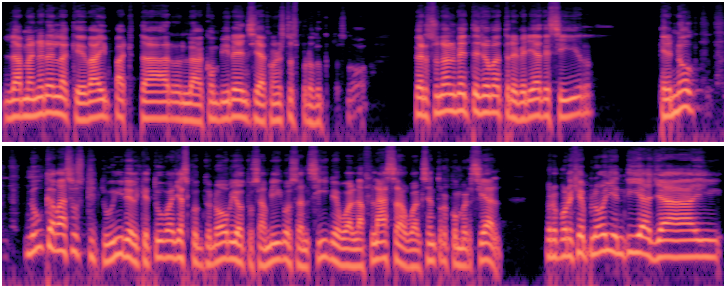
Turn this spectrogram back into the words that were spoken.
la manera en la que va a impactar la convivencia con estos productos, ¿no? Personalmente yo me atrevería a decir que no, nunca va a sustituir el que tú vayas con tu novio o tus amigos al cine o a la plaza o al centro comercial. Pero, por ejemplo, hoy en día ya hay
